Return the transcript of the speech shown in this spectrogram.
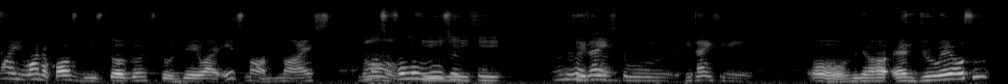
why you want to cause disturbance to JY? It's not nice. You must follow he, rules he, he, he likes uh, to he likes me. Oh yeah, and Jue also?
